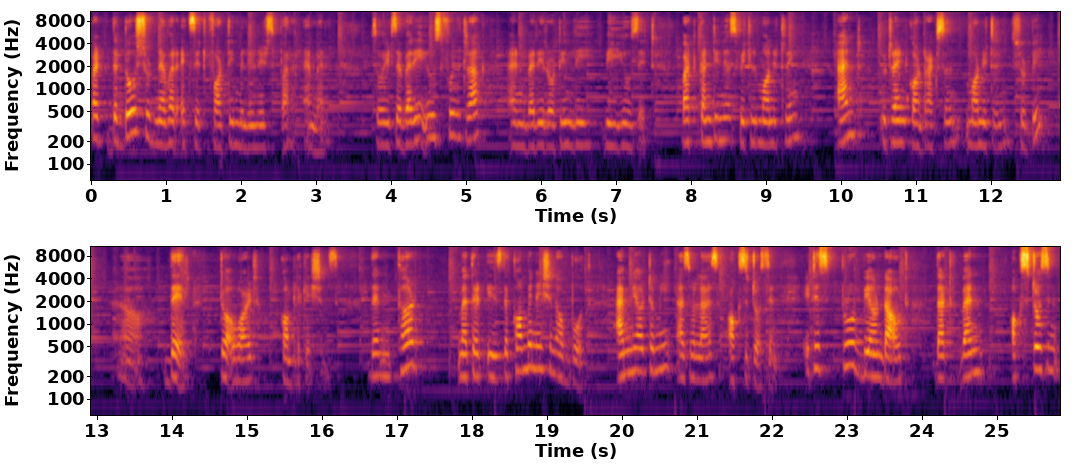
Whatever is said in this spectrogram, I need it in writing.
but the dose should never exceed 40 milliunits per ml. So it's a very useful drug and very routinely we use it. But continuous fetal monitoring and uterine contraction monitoring should be uh, there to avoid complications. Then third method is the combination of both amniotomy as well as oxytocin. It is proved beyond doubt that when oxytocin,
